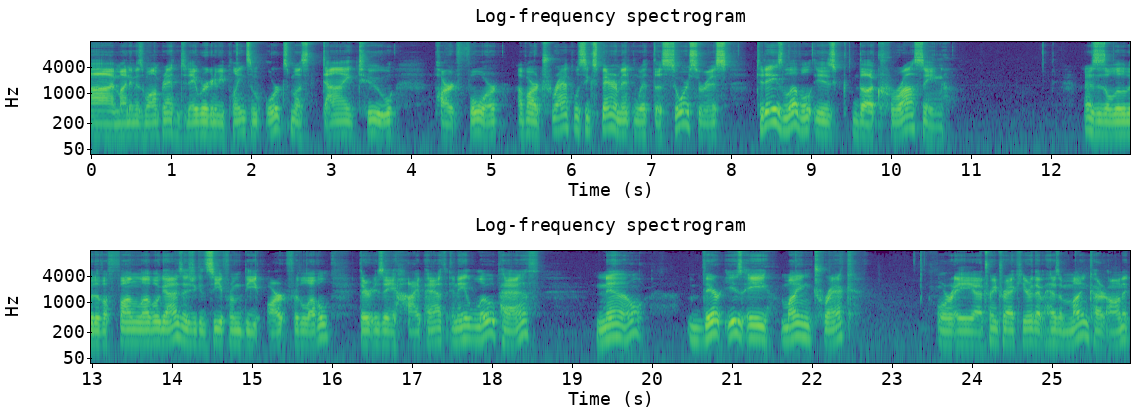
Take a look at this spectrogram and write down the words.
Hi, my name is Womp Rat, and today we're going to be playing some Orcs Must Die 2, Part 4 of our trapless experiment with the Sorceress. Today's level is The Crossing. This is a little bit of a fun level, guys. As you can see from the art for the level, there is a high path and a low path. Now, there is a mine track, or a uh, train track here that has a minecart on it,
